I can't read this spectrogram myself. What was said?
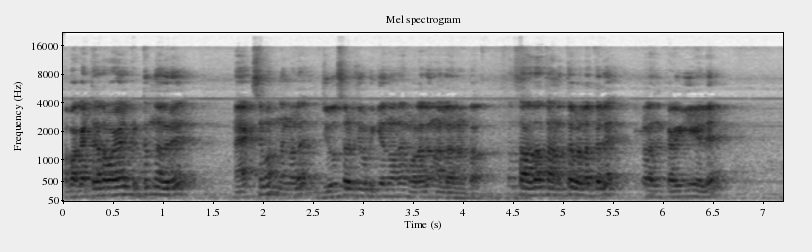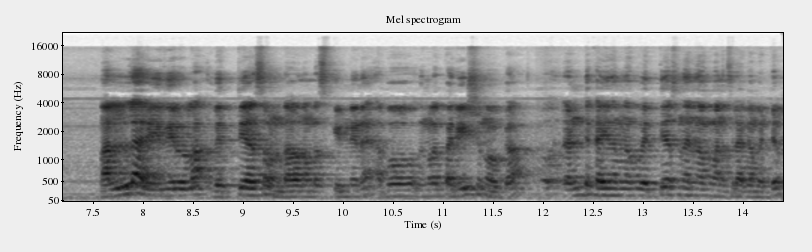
അപ്പൊ കറ്റാർ വാഴ കിട്ടുന്നവര് മാക്സിമം നിങ്ങൾ ജ്യൂസ് അടിച്ച് കുടിക്കുന്നത് വളരെ നല്ലതാണ് കേട്ടോ. സാധാ തണുത്ത വെള്ളത്തിൽ കഴുകിയാൽ നല്ല രീതിയിലുള്ള വ്യത്യാസം ഉണ്ടാവും നമ്മുടെ സ്കിന്നിന് അപ്പോൾ നിങ്ങൾ പരീക്ഷ നോക്കുക. രണ്ട് കൈ നമുക്ക് വ്യത്യാസം തന്നെ നമുക്ക് മനസ്സിലാക്കാൻ പറ്റും.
